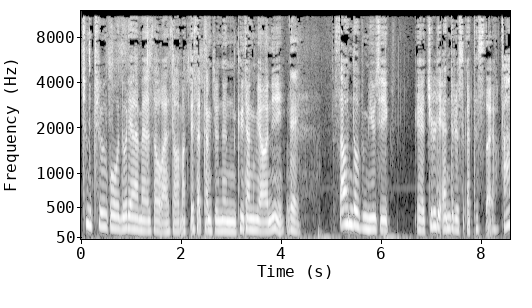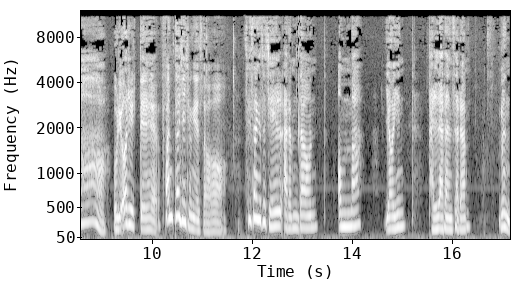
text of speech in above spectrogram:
춤추고 노래하면서 와서 막대 사탕 주는 그 장면이 네. 사운드 오브 뮤직 의 줄리 앤드루스 같았어요. 아, 우리 어릴 때 판타지 중에서 세상에서 제일 아름다운 엄마, 여인, 발랄한 사람 은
